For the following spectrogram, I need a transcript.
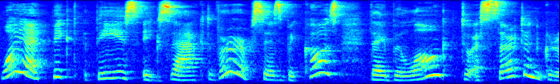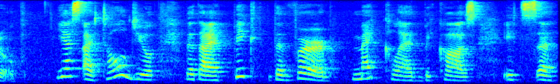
why I picked these exact verbs is because they belong to a certain group. Yes, I told you that I picked the verb meklēt because it's a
